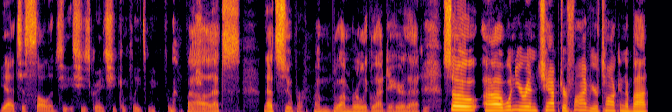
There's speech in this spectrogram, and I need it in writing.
yeah, it's just solid. She, she's great. She completes me. For, for Oh, sure. that's that's super. I'm I'm really glad to hear that. So uh, when you're in chapter five, you're talking about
